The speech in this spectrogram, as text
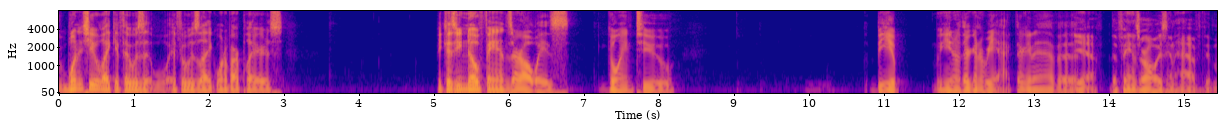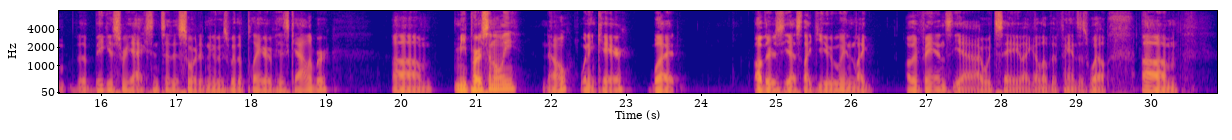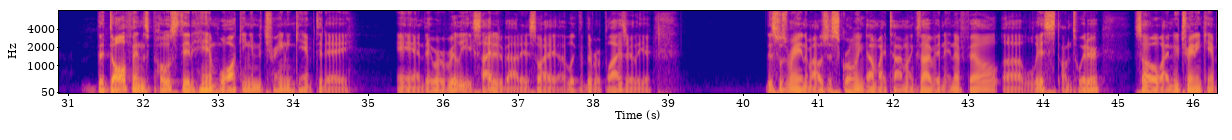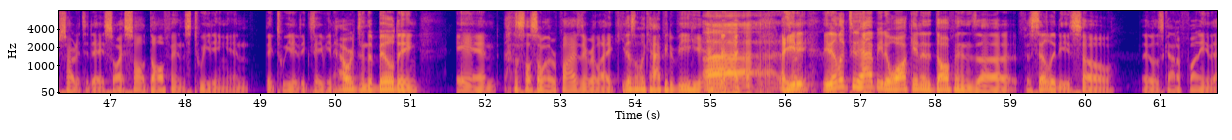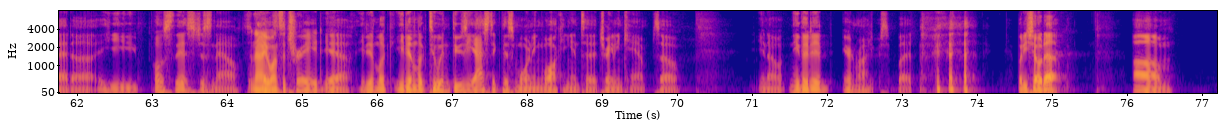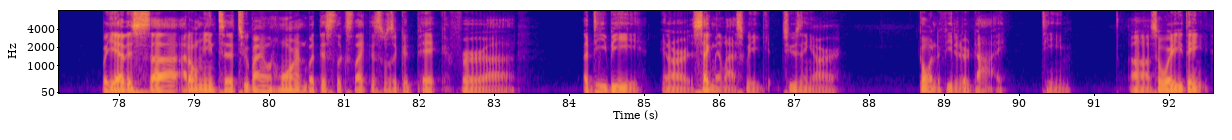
wouldn't you like if it was if it was like one of our players? Because you know fans are always going to be a you know they're going to react. They're going to have a Yeah, the fans are always going to have the the biggest reaction to this sort of news with a player of his caliber. Um, me personally, no, wouldn't care, but others, yes, like you and like other fans, yeah, I would say like I love the fans as well. Um, the Dolphins posted him walking into training camp today, and they were really excited about it. So I, I looked at the replies earlier this was random. I was just scrolling down my timeline because I have an NFL uh, list on Twitter. So I knew training camp started today. So I saw Dolphins tweeting and they tweeted Xavier Howard's in the building. And I saw some of the replies. They were like, he doesn't look happy to be here. Like, he, didn't, he didn't look too happy to walk into the Dolphins uh, facility. So it was kind of funny that uh, he posts this just now. so now he wants a trade Yeah, he didn't look he didn't look too enthusiastic this morning walking into training camp. So You know, neither did Aaron Rodgers, but but he showed up. Um, but yeah, this uh, I don't mean to toot my own horn, but this looks like this was a good pick for uh, a DB in our segment last week, choosing our go undefeated or die team. Uh, so where do you think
